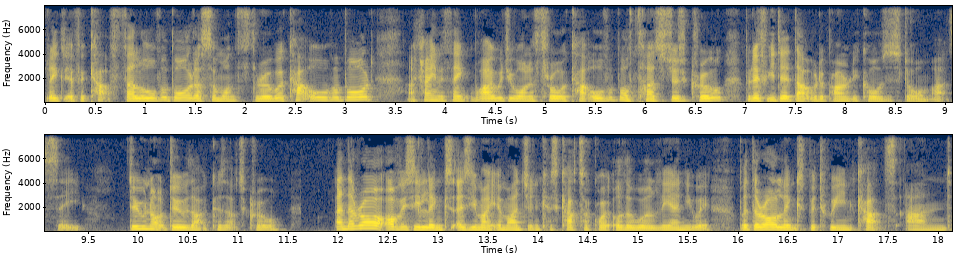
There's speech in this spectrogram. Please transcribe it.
like if a cat fell overboard or someone threw a cat overboard, I kind of think, why would you want to throw a cat overboard? That's just cruel. But if you did, that would apparently cause a storm at sea. Do not do that because that's cruel. And there are obviously links, as you might imagine, because cats are quite otherworldly anyway, but there are links between cats and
